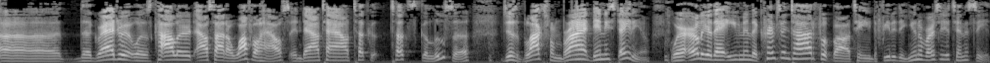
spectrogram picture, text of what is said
Uh, the graduate was collared outside a Waffle House in downtown Tuck- Tuscaloosa, just blocks from Bryant Denny Stadium, where earlier that evening the Crimson Tide football team defeated the University of Tennessee.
